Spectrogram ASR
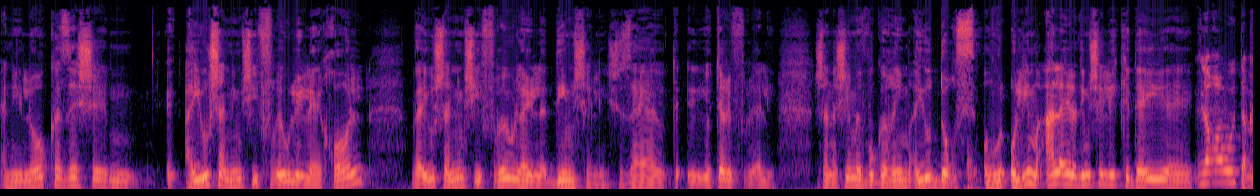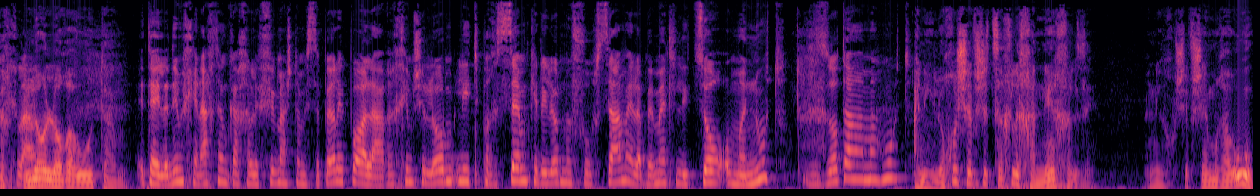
אני לא כזה ש... היו שנים שהפריעו לי לאכול, והיו שנים שהפריעו לילדים שלי, שזה היה יותר, יותר הפריע לי. שאנשים מבוגרים היו דורס, עולים על הילדים שלי כדי... אה, לא ראו אותם ככה- בכלל. לא, לא ראו אותם. את הילדים חינכתם ככה לפי מה שאתה מספר לי פה, על הערכים של לא להתפרסם כדי להיות מפורסם, אלא באמת ליצור אומנות? זאת המהות? אני לא חושב שצריך לחנך על זה. אני חושב שהם ראו.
